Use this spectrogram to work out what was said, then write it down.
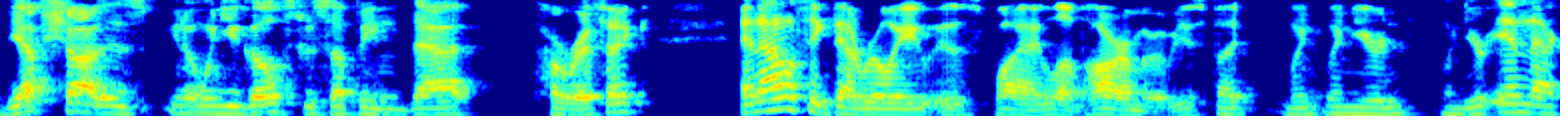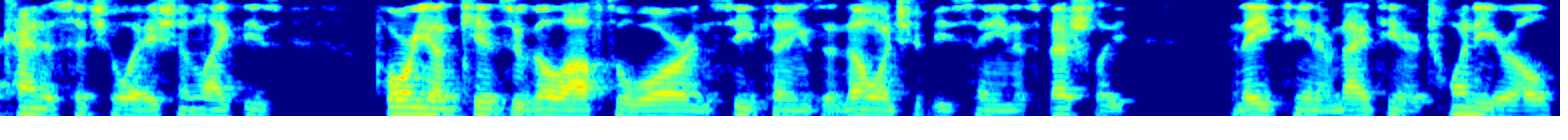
the upshot is, you know, when you go through something that horrific, and I don't think that really is why I love horror movies, but when, when you're when you're in that kind of situation, like these poor young kids who go off to war and see things that no one should be seeing, especially an 18 or 19 or 20 year old,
